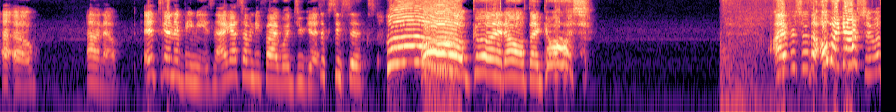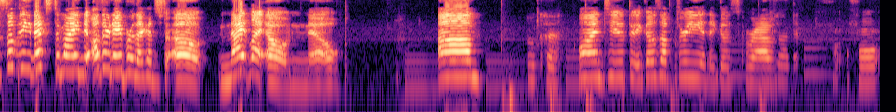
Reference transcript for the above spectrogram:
Uh-oh. Oh, no. It's gonna be me now. I got 75. What'd you get? Sixty-six. Oh, oh, good. Oh, thank gosh. I for sure thought, oh my gosh, it was somebody next to my other neighbor that got destroyed. Oh, nightlight. Oh, no. Um, Okay. one, two, three. It goes up three and then goes around Got it. four. four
